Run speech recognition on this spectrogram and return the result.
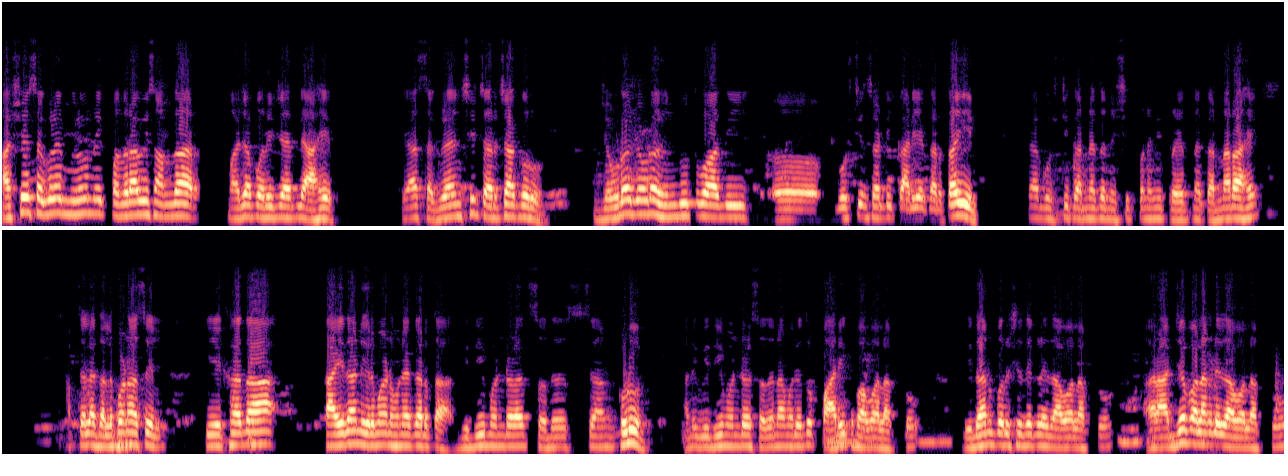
असे सगळे मिळून एक पंधरा वीस आमदार माझ्या परिचयातले आहेत. त्या सगळ्यांशी चर्चा करून जेवढं जेवढं हिंदुत्ववादी गोष्टींसाठी कार्य करता येईल त्या गोष्टी करण्याचा निश्चितपणे मी प्रयत्न करणार आहे. आपल्याला कल्पना असेल की एखादा कायदा निर्माण होण्याकरता विधिमंडळ सदस्यांकडून आणि विधिमंडळ सदनामध्ये तो पारित व्हावा लागतो विधान परिषदेकडे जावा लागतो राज्यपालांकडे जावा लागतो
